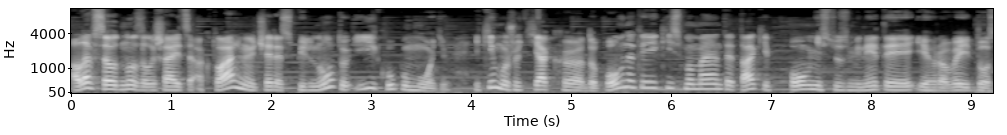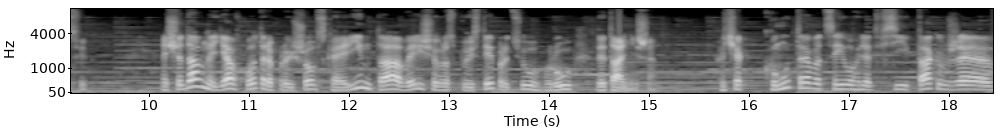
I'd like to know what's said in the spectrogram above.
але все одно залишається актуальною через спільноту і купу модів, які можуть як е, доповнити якісь моменти, так і повністю змінити ігровий досвід. Нещодавно я вкотре пройшов Skyrim та вирішив розповісти про цю гру детальніше. Хоча кому треба цей огляд, всі так вже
